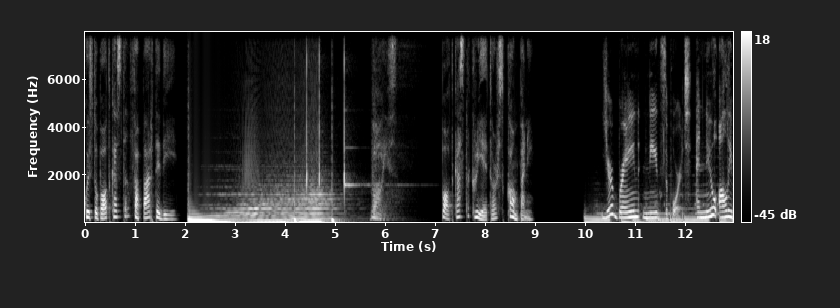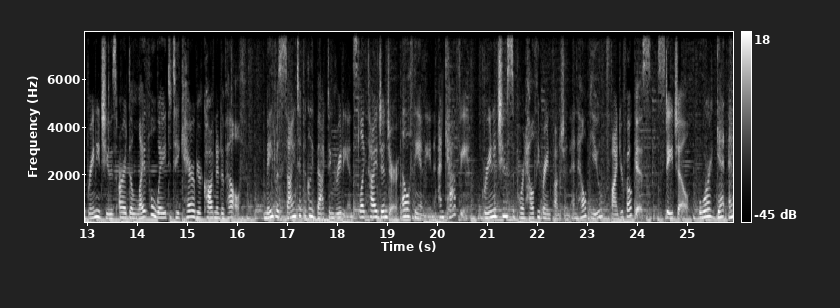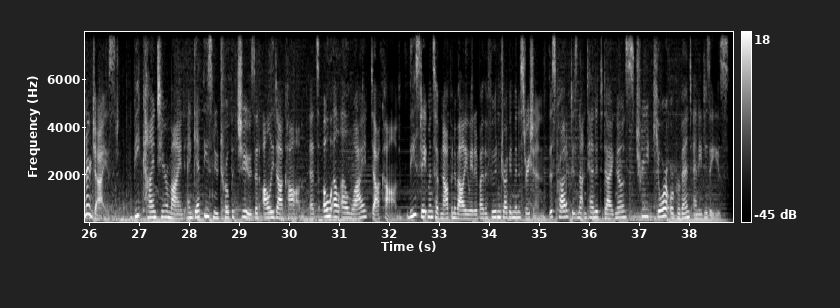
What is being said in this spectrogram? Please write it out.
Questo podcast fa parte di Voice Podcast Creators Company. Your brain needs support, and new Ollie Brainy Chews are a delightful way to take care of your cognitive health. Made with scientifically backed ingredients like Thai ginger, L-theanine, and caffeine, Brainy Chews support healthy brain function and help you find your focus, stay chill, or get energized. Be kind to your mind and get these nootropic chews at ollie.com. That's O L L Y.com. These statements have not been evaluated by the Food and Drug Administration. This product is not intended to diagnose, treat, cure, or prevent any disease.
